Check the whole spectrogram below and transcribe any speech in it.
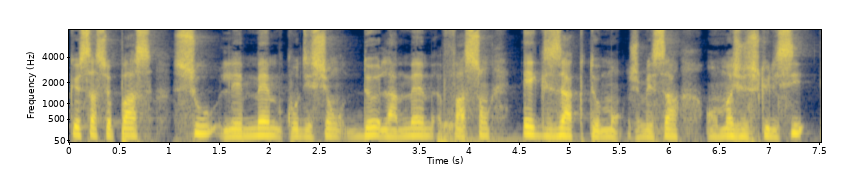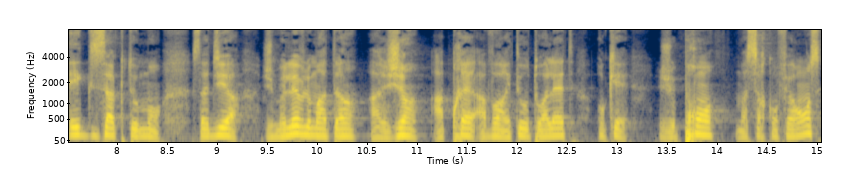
que ça se passe sous les mêmes conditions, de la même façon, exactement. Je mets ça en majuscule ici, exactement. C'est-à-dire, je me lève le matin à jeun, après avoir été aux toilettes, ok, je prends ma circonférence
